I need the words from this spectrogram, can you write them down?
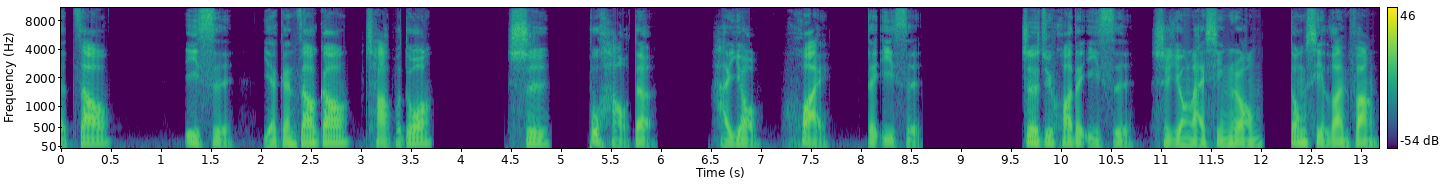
的“糟”，意思也跟糟糕差不多，是不好的，还有坏的意思。这句话的意思是用来形容东西乱放，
